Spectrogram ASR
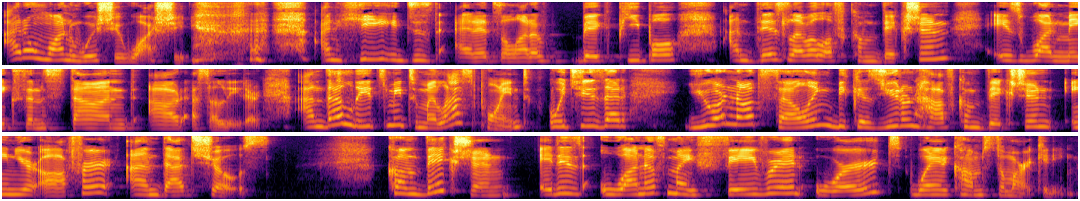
I don't want wishy washy. and he just edits a lot of big people. And this level of conviction is what makes them stand out as a leader. And that leads me to my last point, which is that you are not selling because you don't have conviction in your offer. And that shows. Conviction, it is one of my favorite words when it comes to marketing.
